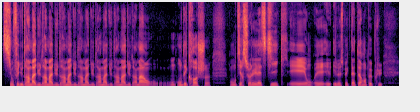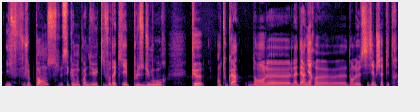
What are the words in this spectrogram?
si on fait du drama, du drama, du drama, du drama, du drama, du drama, du drama, on, décroche, on tire sur l'élastique et, le spectateur en peut plus. Je pense, c'est que mon point de vue, qu'il faudrait qu'il y ait plus d'humour que, en tout cas, dans le, la dernière, dans le sixième chapitre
